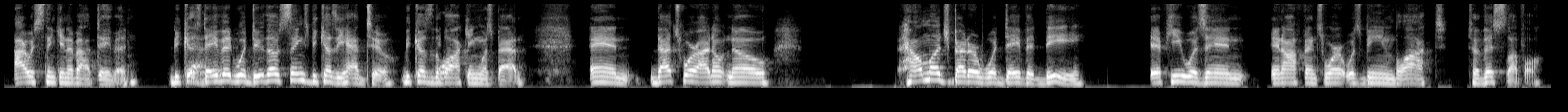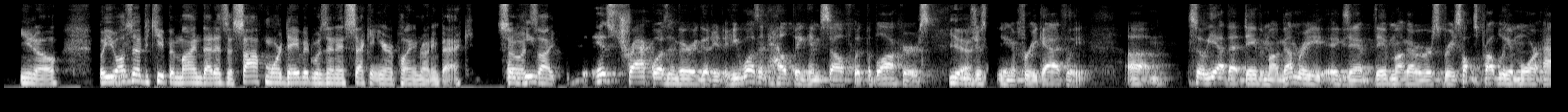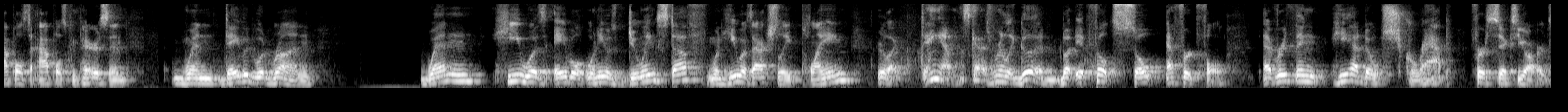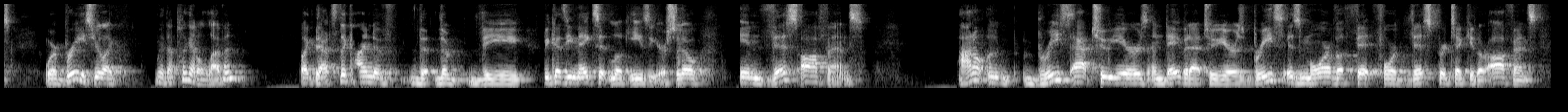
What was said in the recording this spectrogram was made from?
I was thinking about David because yeah. David would do those things because he had to because the yeah. blocking was bad, and that's where I don't know how much better would David be if he was in an offense where it was being blocked to this level, you know? But you mm-hmm. also have to keep in mind that as a sophomore, David was in his second year playing running back. So it's like his track wasn't very good either. He wasn't helping himself with the blockers. Yeah. He was just being a freak athlete. Um, so yeah, that David Montgomery example, David Montgomery versus Breece Hall is probably a more apples to apples comparison. When David would run, when he was able, when he was doing stuff, when he was actually playing, you're like, damn, this guy's really good. But it felt so effortful. Everything he had to scrap for six yards. Where Breece, you're like, wait, that play got 11? Like that's the kind of the the the because he makes it look easier. So in this offense, I don't Breece at two years and David at two years. Breece is more of a fit for this particular offense.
